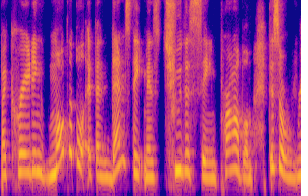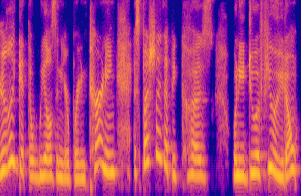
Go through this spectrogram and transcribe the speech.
by creating multiple if and then statements to the same problem. This will really get the wheels in your brain turning, especially that because when you do a few, you don't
